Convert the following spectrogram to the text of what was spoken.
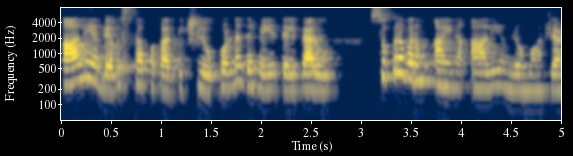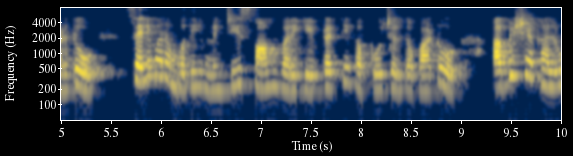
ఆలయ వ్యవస్థాపక అధ్యక్షులు కొండదేవయ్య తెలిపారు. శుక్రవారం ఆయన ఆలయంలో మాట్లాడుతూ శనివారం ఉదయం నుంచి స్వామివారికి ప్రత్యేక పూజలతో పాటు అభిషేకాలు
